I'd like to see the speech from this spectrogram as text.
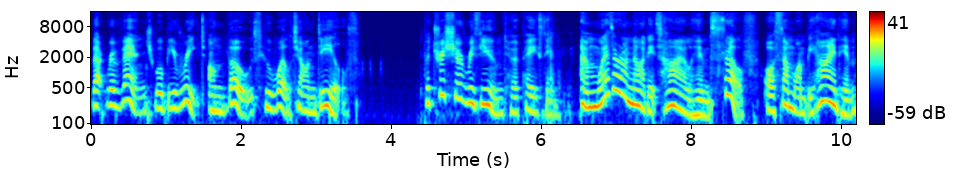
that revenge will be wreaked on those who welch on deals. Patricia resumed her pacing. And whether or not it's Heil himself or someone behind him,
